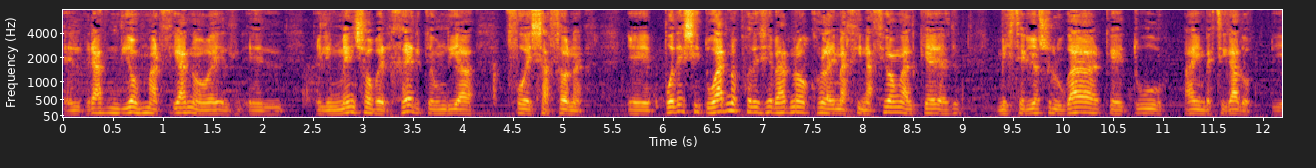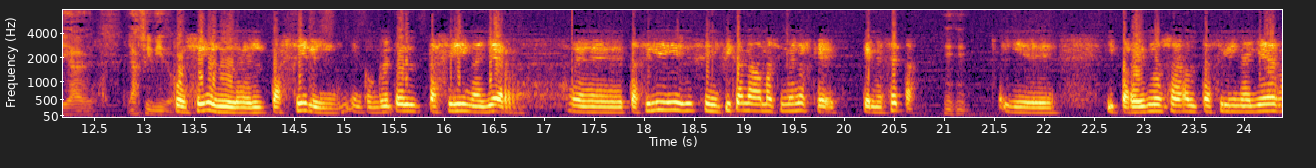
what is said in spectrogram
el gran dios marciano, el, el- el inmenso Berger que un día fue esa zona. Eh, ¿Puedes situarnos, puedes llevarnos con la imaginación al que misterioso lugar que tú has investigado y has, y has vivido? Pues sí, el, el Tassili, en concreto el Tassili Nayer. Eh, Tassili significa nada más y menos que, que meseta. Y, eh, y para irnos al Tassili Nayer,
